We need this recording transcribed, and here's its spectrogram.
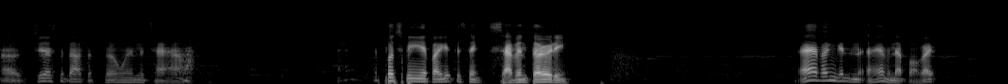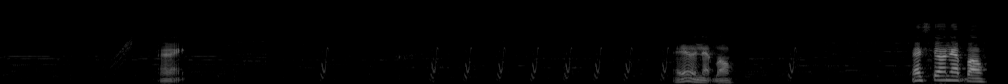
I was just about to throw in the towel. That puts me, if I get this thing, 7.30. Eh, if I can get, an, I have a Net Ball, right? Alright. I have a Net Ball. Let's throw a Net Ball.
